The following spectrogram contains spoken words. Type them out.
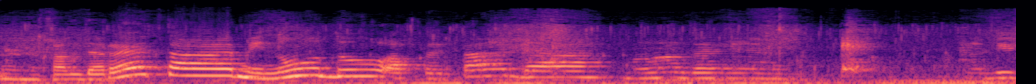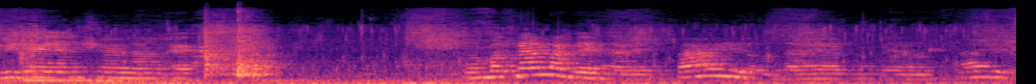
Kaldereta, minudo, apretada, mga ganyan. Nagbibigayan siya ng extra. So, maglalagay na rin tayo dahil meron tayo.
